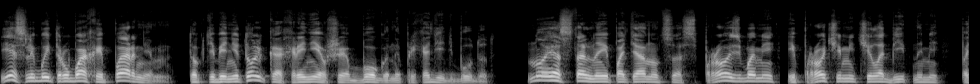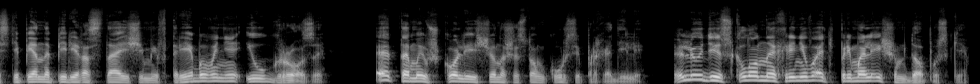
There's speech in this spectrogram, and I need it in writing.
Если быть рубахой парнем, то к тебе не только охреневшие богуны приходить будут, но и остальные потянутся с просьбами и прочими челобитными, постепенно перерастающими в требования и угрозы. Это мы в школе еще на шестом курсе проходили. Люди склонны охреневать при малейшем допуске.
